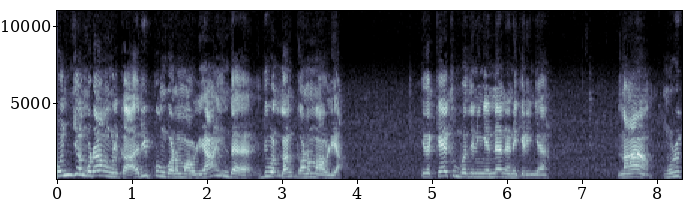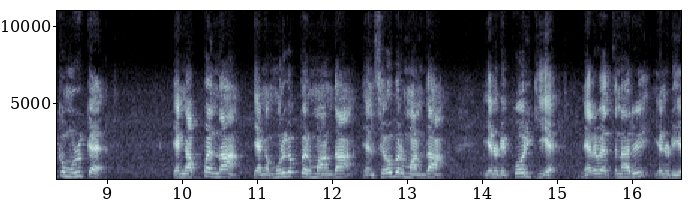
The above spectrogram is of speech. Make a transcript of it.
கொஞ்சம் கூட அவங்களுக்கு அரிப்பும் குணமாகலையாம் இந்த இதுவெல்லாம் குணமாகலையாம் இதை கேட்கும்போது நீங்கள் என்ன நினைக்கிறீங்க? நான் முழுக்க முழுக்க எங்கள் அப்பன் தான் எங்கள் முருகப்பெருமான் தான் என் சிவபெருமான் தான் என்னுடைய கோரிக்கையை நிறைவேற்றினார். என்னுடைய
